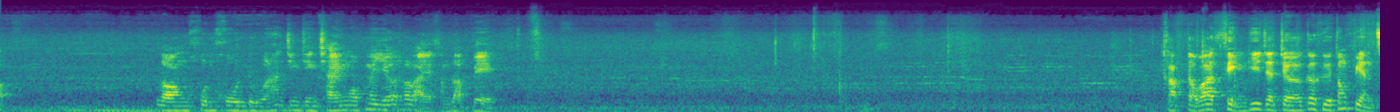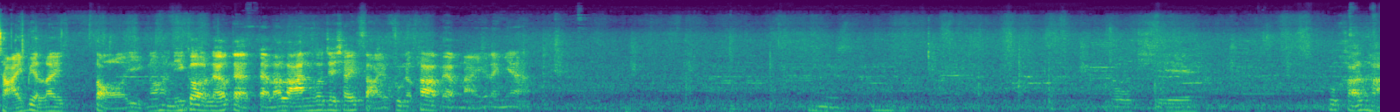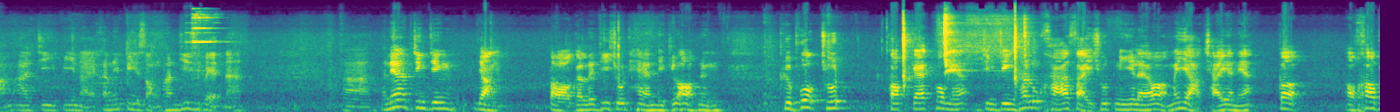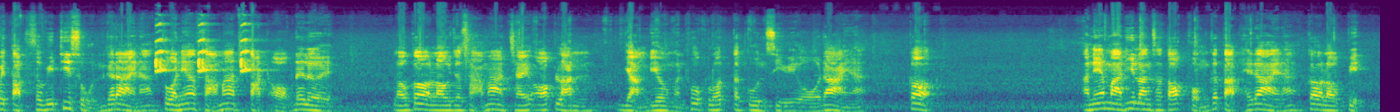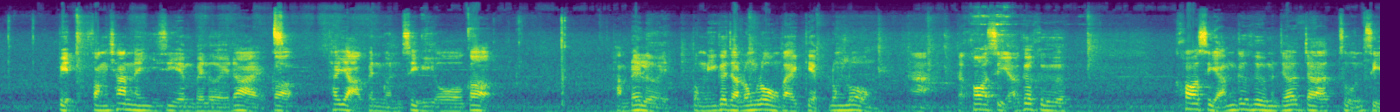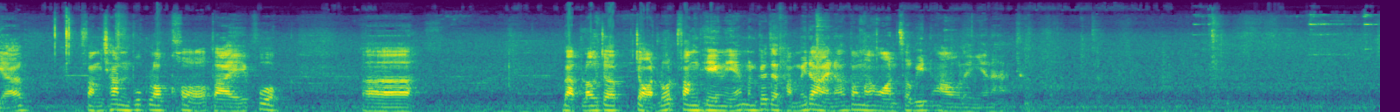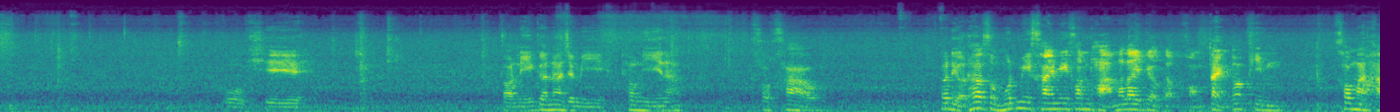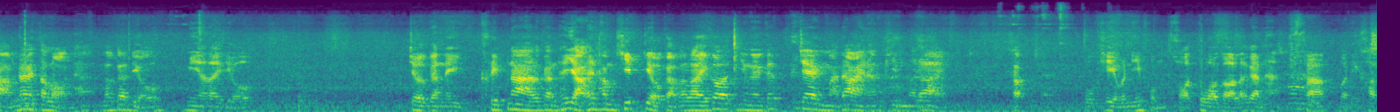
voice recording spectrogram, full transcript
ลองคูณคูณดูนะฮะจริง ๆ ใช้งบไม่เยอะเท่าไหร่สำหรับเบรกครับแต่ว่าสิ่งที่จะเจอก็คือต้องเปลี่ยนสายเปลี่ยนอะไรต่ออีกเนาะอันนี้ก็แล้วแต่แต่ละร้านก็จะใช้สายคุณภาพแบบไหนอะไรเงี้ย ลูกค้าถาม RG ปีไหน คันนี้ปี 2021 นะ อ่า อันเนี้ยจริง ๆ อย่างต่อกันเลยที่ชุดแฮนด์อีกรอบหนึ่ง คือพวกชุดก๊อกแก๊กพวกเนี้ย จริง ๆ ถ้าลูกค้าใส่ชุดนี้แล้วอะไม่อยากใช้อันเนี้ย ก็เอาเข้าไปตัดสวิตช์ที่ศูนย์ก็ได้นะ ตัวเนี้ยสามารถตัดออกได้เลย แล้วก็เราจะสามารถใช้ออฟรันอย่างเดียวเหมือนพวกรถตระกูล CVO ได้นะ ก็อันนี้มาที่รันสต็อกผมก็ตัดให้ได้นะ ก็เราปิด ปิดฟังก์ชันใน ECM ไปเลยได้ ก็ถ้าอยากเป็นเหมือน CVO ก็ทำได้เลย ตรงนี้ก็จะโล่งๆไปเก็บโล่งๆอ่าแต่ข้อเสียก็คือ ข้อเสียมันก็คือมันจะจะสูญเสียฟังก์ชันพวกล็อกคอไปพวกแบบเราจะจอดรถฟังเพลงเงี้ยมันก็จะทำไม่ได้นะต้องมาออนสวิตช์เอาอะไรเงี้ยนะฮะ โอ เค ตอนนี้ก็น่าจะมีเท่านี้นะครับคร่าวๆก็เดี๋ยวถ้าสมมุติมีใครมีคำถามอะไรเกี่ยวกับของแต่งก็พิมพ์เข้ามาถามได้ตลอดนะฮะ แล้วก็เดี๋ยวมีอะไรเดี๋ยว เจอกันในคลิปหน้าแล้วกัน ถ้าอยากให้ทำคลิปเกี่ยวกับอะไรก็ยังไงก็แจ้งมาได้นะ พิมพ์มาได้ครับ โอเค วันนี้ผมขอตัวก่อนแล้วกันฮะครับสวัสดีครับ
